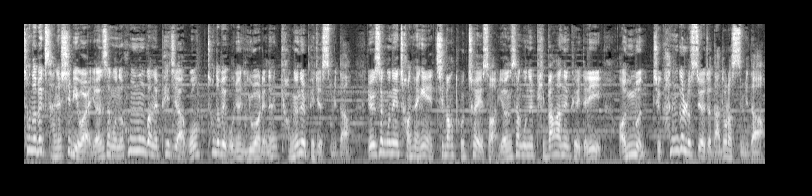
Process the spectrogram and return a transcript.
1504년 12월 연산군은 홍문관을 폐지하고 1505년 2월에는 경연을 폐지했습니다. 연산군의 전횡에 지방 도처에서 연산군을 비방하는 글들이 언문, 즉 한글로 쓰여져 나돌았습니다.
